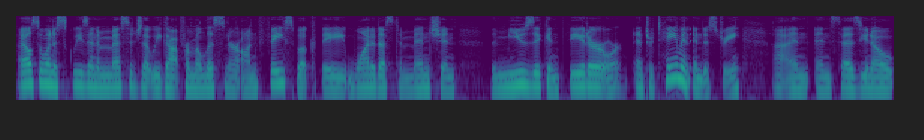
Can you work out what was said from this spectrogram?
I also want to squeeze in a message that we got from a listener on Facebook. They wanted us to mention the music and theater or entertainment industry uh, and, and says, you know,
